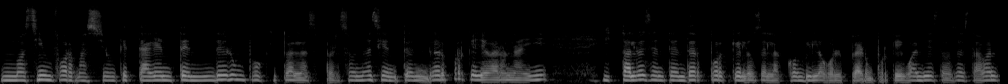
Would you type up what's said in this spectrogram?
más información que te haga entender un poquito a las personas y entender por qué llegaron ahí y tal vez entender por qué los de la combi lo golpearon, porque igual y estos estaban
